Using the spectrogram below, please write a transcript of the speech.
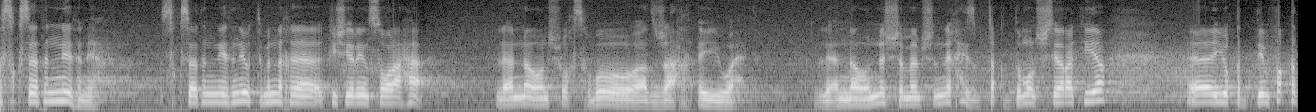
سقسات النيثني سقسات النيثني وتمنى كيشيرين صراحة لأنه نشوف خبو رجع أي واحد. لأنه النش ما مش حزب التقدم والاشتراكيه آه، يقدم فقط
